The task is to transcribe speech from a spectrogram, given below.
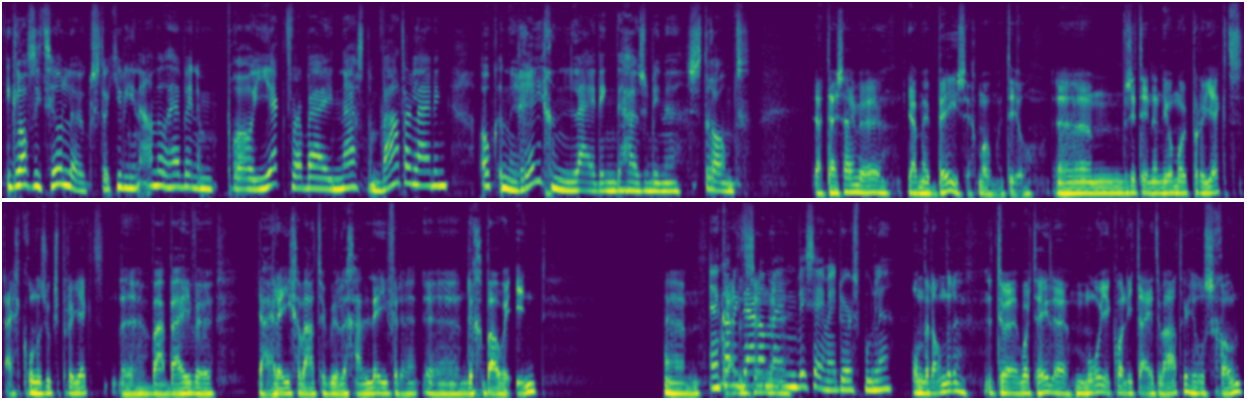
Ik las iets heel leuks. Dat jullie een aandeel hebben in een project waarbij naast een waterleiding ook een regenleiding de huizen binnen stroomt. Ja, daar zijn we ja, mee bezig momenteel. Ehm, we zitten in een heel mooi project, eigenlijk onderzoeksproject, eh, waarbij we ja, regenwater willen gaan leveren eh, de gebouwen in. Ehm, En dan kan ja, ik daar dan een, eh, mijn wc mee doorspoelen. Onder andere. Het wordt hele mooie kwaliteit water, heel schoon.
